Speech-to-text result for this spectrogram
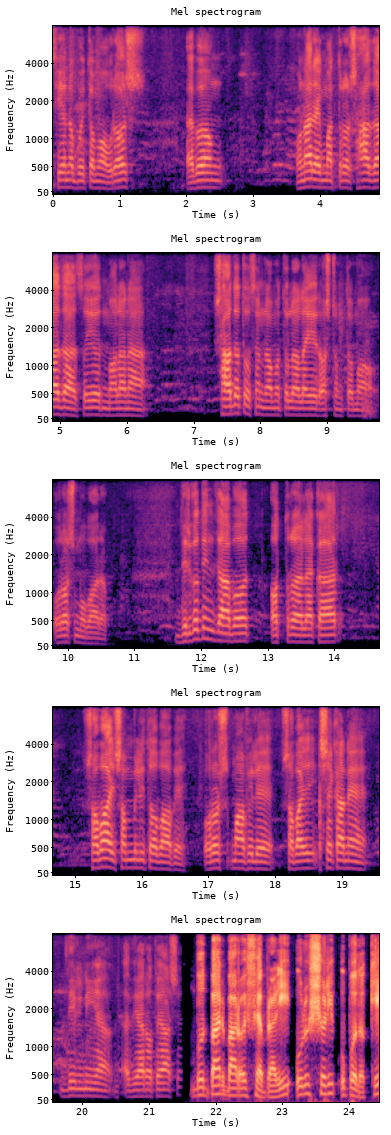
ছিয়ানব্বইতম উরস এবং ওনার একমাত্র শাহজাদা সৈয়দ মৌলানা শাহাদত হোসেন রহমতুল্লাহ আলাইয়ের অষ্টমতম উরস মুবারক। দীর্ঘদিন যাবৎ অত্র এলাকার সবাই সম্মিলিতভাবে ওরস মাহফিলে সবাই সেখানে দিল নিয়ে জিয়ারতে আসে। বুধবার বারোই ফেব্রুয়ারি উরুস শরীফ উপলক্ষে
